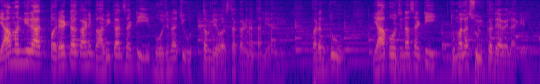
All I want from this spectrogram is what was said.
या मंदिरात पर्यटक आणि भाविकांसाठी भोजनाची उत्तम व्यवस्था करण्यात आली आहे. परंतु या भोजनासाठी तुम्हाला शुल्क द्यावे लागेल.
